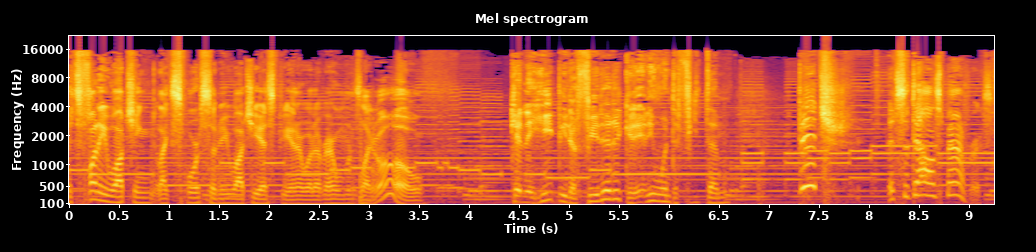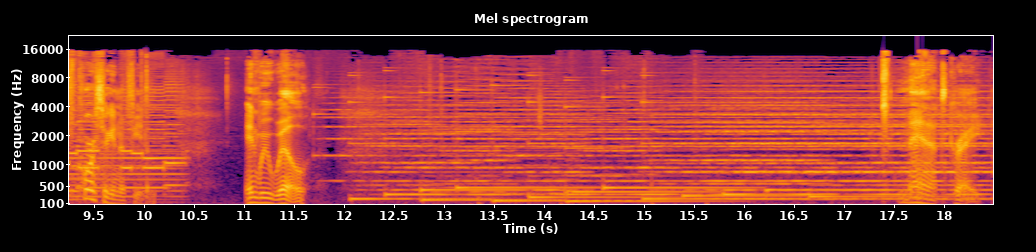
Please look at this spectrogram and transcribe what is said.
It's funny watching like sports and you watch ESPN or whatever. Everyone's like, "Oh, can the Heat be defeated? Can anyone defeat them?" Bitch, it's the Dallas Mavericks. Of course they're gonna defeat them, and we will. Man, that's great.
